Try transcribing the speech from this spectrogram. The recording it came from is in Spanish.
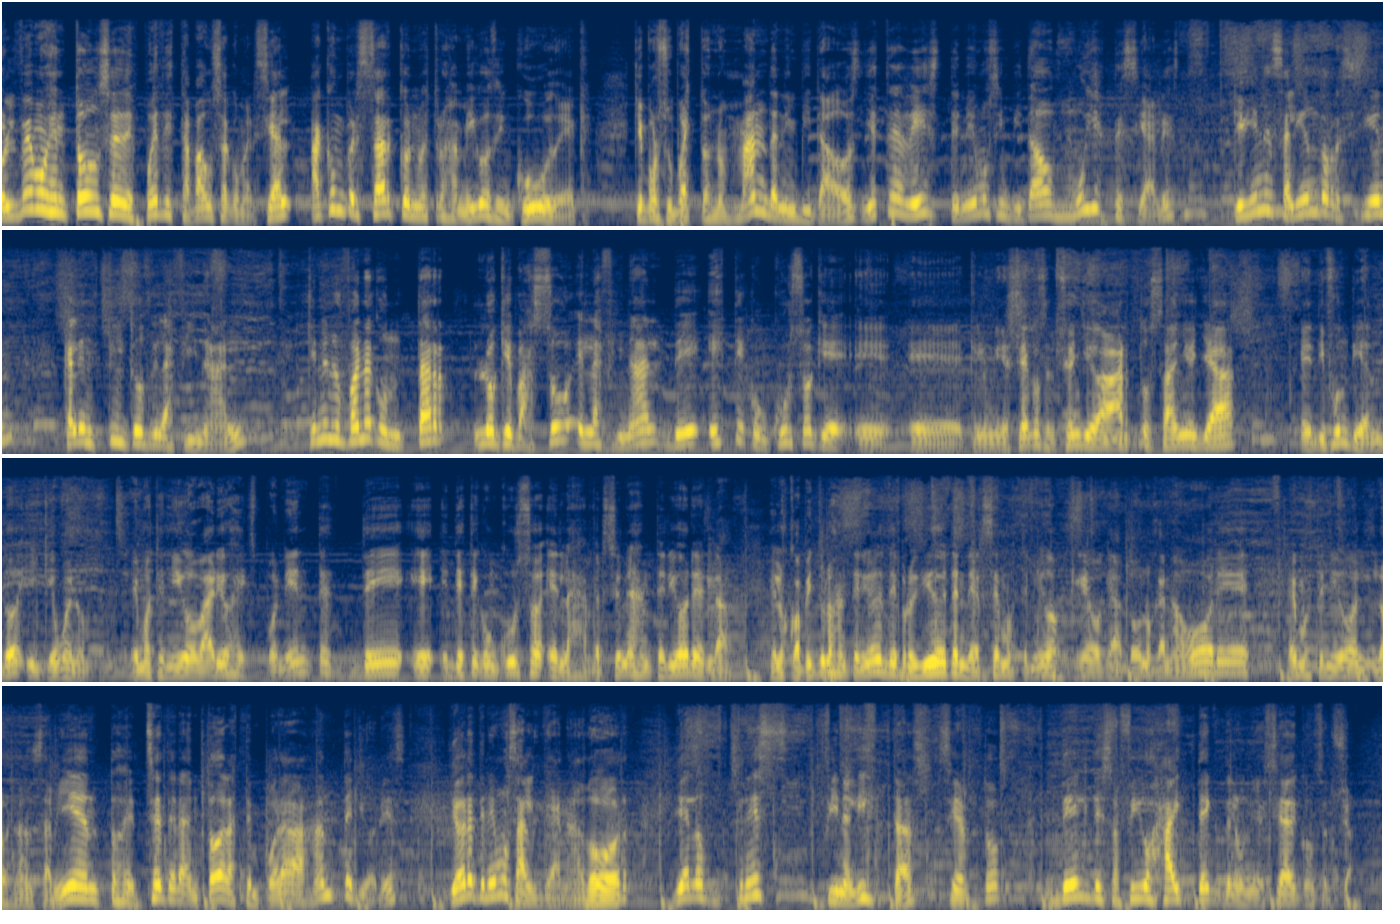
Volvemos entonces, después de esta pausa comercial, a conversar con nuestros amigos de Incubudec, que por supuesto nos mandan invitados, y esta vez tenemos invitados muy especiales que vienen saliendo recién calentitos de la final quienes nos van a contar lo que pasó en la final de este concurso que, eh, eh, la Universidad de Concepción lleva hartos años ya eh, difundiendo y que bueno, hemos tenido varios exponentes de, este concurso en las versiones anteriores, en los capítulos anteriores de Prohibido Detenerse. Hemos tenido creo que a todos los ganadores, hemos tenido los lanzamientos, etcétera, en todas las temporadas anteriores. Y ahora tenemos al ganador y a los tres finalistas, ¿cierto? Del desafío High Tech de la Universidad de Concepción.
